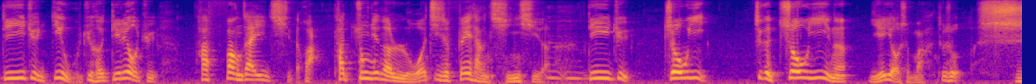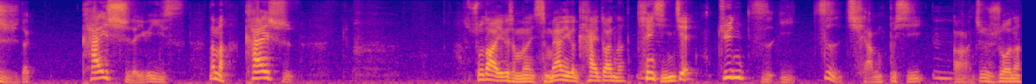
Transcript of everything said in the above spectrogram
第一句、第五句和第六句，它放在一起的话，它中间的逻辑是非常清晰的。第一句《周易》，这个《周易》呢也有什么，就是始的、开始的一个意思。那么开始说到一个什么呢？什么样的一个开端呢？天行健，君子以自强不息。啊，就是说呢，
